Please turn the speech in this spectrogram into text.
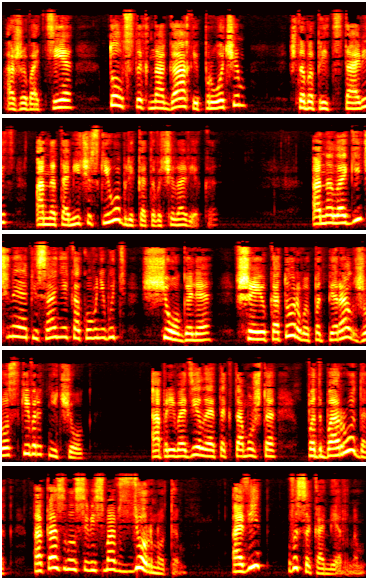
о животе, толстых ногах и прочем, чтобы представить анатомический облик этого человека. Аналогичное описание какого-нибудь щеголя, шею которого подпирал жесткий воротничок, а приводило это к тому, что подбородок оказывался весьма вздернутым, а вид — высокомерным.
